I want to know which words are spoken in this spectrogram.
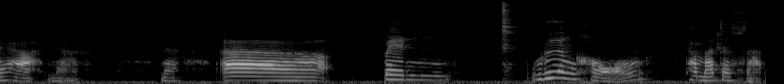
นะคะนะนะเป็นเรื่องของธรรมจัดสรร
